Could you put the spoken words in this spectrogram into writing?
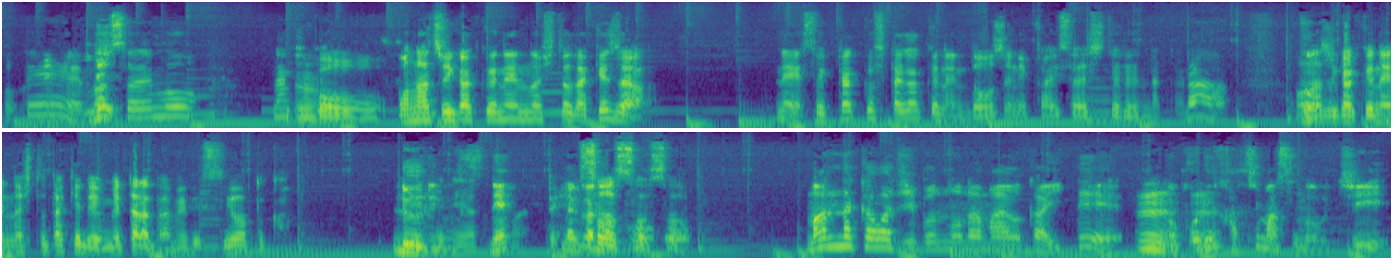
そうだね。まあでそれも、なんかこう、同じ学年の人だけじゃ、ね、せっかく2学年同時に開催してるんだから、そう同じ学年の人だけで埋めたらダメですよとか。ルールにですね。だだからそうそうそ真ん中は自分の名前を書いて、うん残り8マスのうち、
